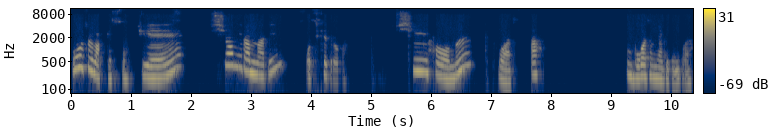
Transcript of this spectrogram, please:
무엇을 받겠어? 뒤에 시험이란 말이 어떻게 들어가? 시험을 보았다. 그럼 뭐가 생략이 된 거야?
